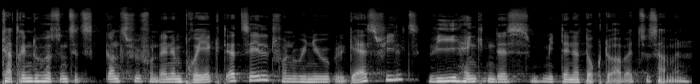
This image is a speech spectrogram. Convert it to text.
Katrin, du hast uns jetzt ganz viel von deinem Projekt erzählt, von Renewable Gas Fields. Wie hängt denn das mit deiner Doktorarbeit zusammen?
